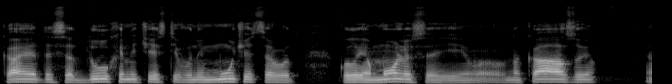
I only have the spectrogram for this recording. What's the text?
каєтеся, духи нечисті, вони мучаться. От, коли я молюся і наказую, е,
